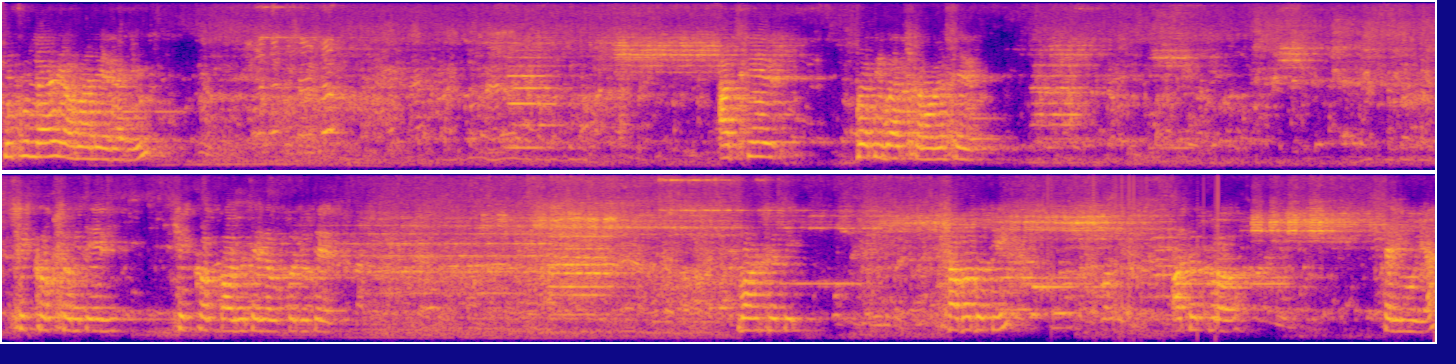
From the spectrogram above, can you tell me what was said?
বিসমুল্লাহ রহমানের রহিম। আজকের প্রতিবাদ সমাবেশের শিক্ষক সমিতির শিক্ষক কর্মচারী ঐক্যজোটের মহাসচিব সভাপতি অধ্যক্ষ সেলিমুরিয়া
